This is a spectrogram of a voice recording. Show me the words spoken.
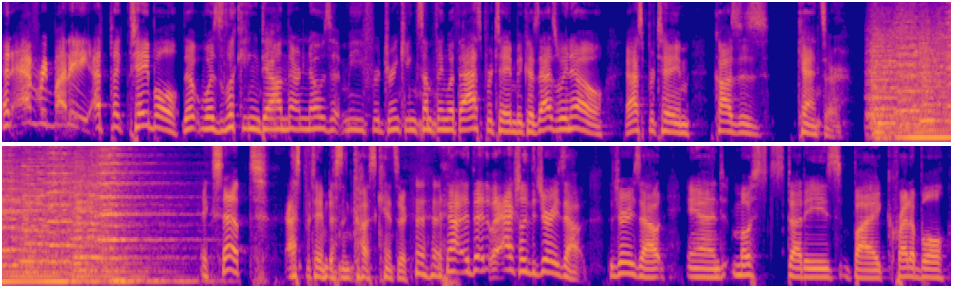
and everybody at the table that was looking down their nose at me for drinking something with aspartame, because as we know, aspartame causes cancer. Except aspartame doesn't cause cancer. now, th- actually, the jury's out. The jury's out, and most studies by credible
